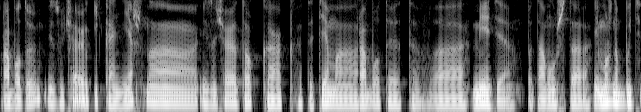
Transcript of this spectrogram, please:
работаю, изучаю. И, конечно, изучаю то, как эта тема работает в а, медиа, потому что и можно быть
